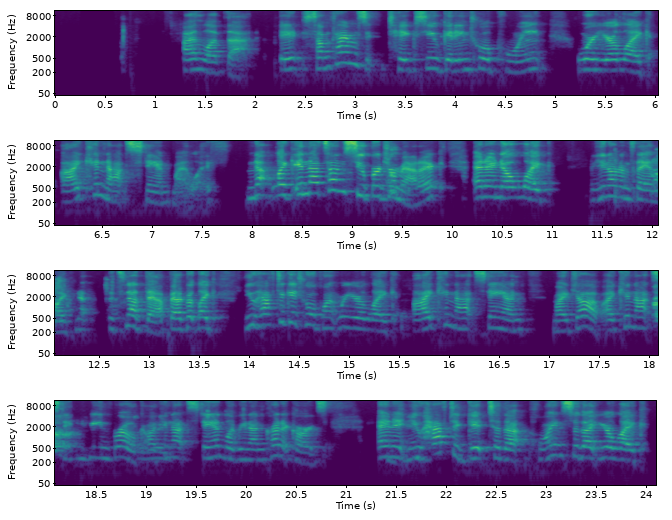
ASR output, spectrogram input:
I love that. It sometimes takes you getting to a point where you're like, I cannot stand my life. Not like, and that sounds super dramatic. And I know, like, you know what I'm saying? Like, it's not that bad, but like, you have to get to a point where you're like, I cannot stand my job. I cannot stand being broke. I cannot stand living on credit cards. And it, you mm-hmm. have to get to that point so that you're like,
